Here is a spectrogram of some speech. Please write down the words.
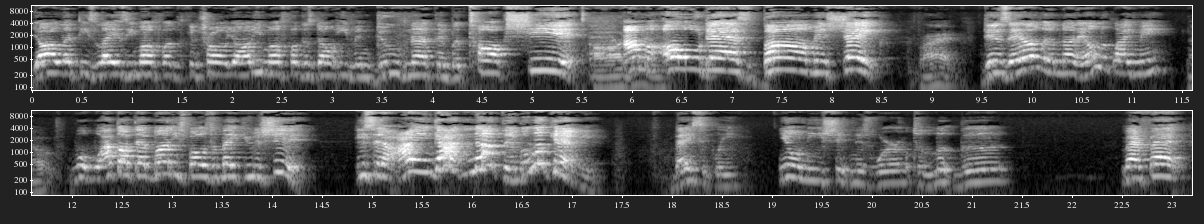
Y'all let these lazy motherfuckers control y'all. These motherfuckers don't even do nothing but talk shit. All I'm an old ass bomb in shape. Right. Denzel, no, they don't look like me. Nope. Well, well, I thought that money's supposed to make you the shit. He said, I ain't got nothing, but look at me. Basically, you don't need shit in this world to look good. Matter of fact,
